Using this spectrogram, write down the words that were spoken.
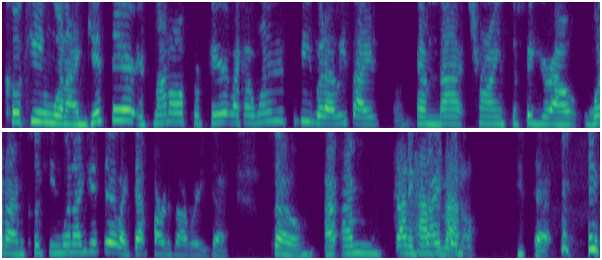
cooking when I get there. It's not all prepared like I wanted it to be, but at least I am not trying to figure out what I'm cooking when I get there. Like that part is already done. So I, am That's excited. Half the battle that.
